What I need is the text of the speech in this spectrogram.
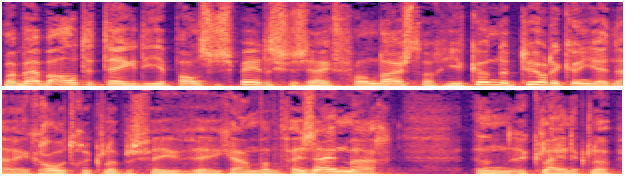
Maar we hebben altijd tegen die Japanse spelers gezegd van luister, je kunt natuurlijk kun je naar een grotere club als VVV gaan, want wij zijn maar een kleine club.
